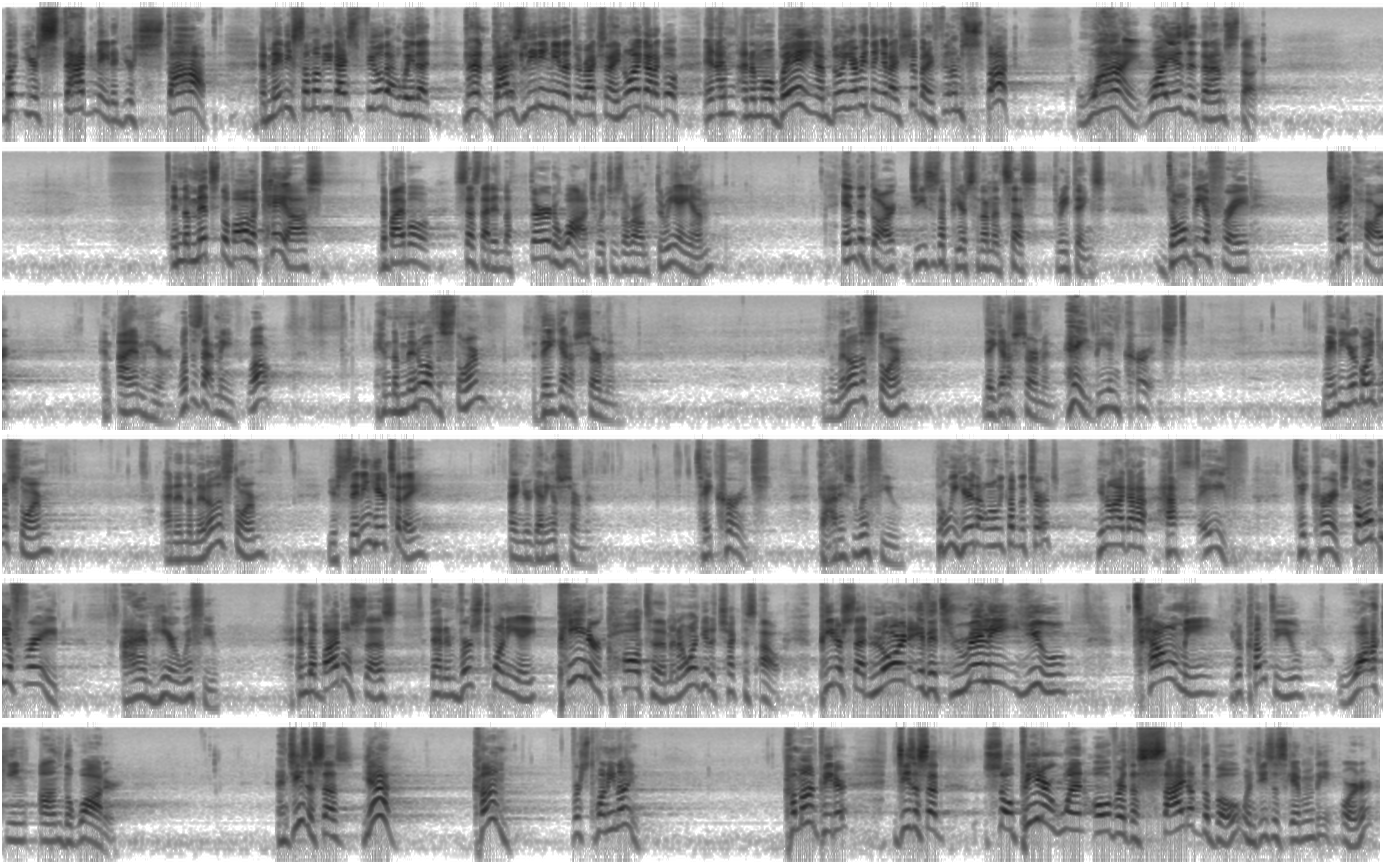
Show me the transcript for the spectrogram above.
but you're stagnated, you're stopped. And maybe some of you guys feel that way that, man, God is leading me in a direction. I know I got to go, and I'm, and I'm obeying, I'm doing everything that I should, but I feel I'm stuck. Why? Why is it that I'm stuck? In the midst of all the chaos, the Bible says that in the third watch, which is around 3 a.m., in the dark, Jesus appears to them and says three things Don't be afraid, take heart, and I am here. What does that mean? Well, in the middle of the storm, they get a sermon. In the middle of the storm, they get a sermon. Hey, be encouraged. Maybe you're going through a storm, and in the middle of the storm, you're sitting here today and you're getting a sermon. Take courage. God is with you. Don't we hear that when we come to church? You know, I got to have faith. Take courage. Don't be afraid. I am here with you. And the Bible says that in verse 28, Peter called to him, and I want you to check this out. Peter said, Lord, if it's really you, tell me to come to you walking on the water. And Jesus says, Yeah, come. Verse 29. Come on, Peter. Jesus said, So Peter went over the side of the boat when Jesus gave him the order,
